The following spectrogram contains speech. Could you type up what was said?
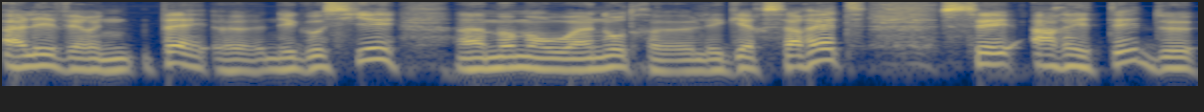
aller vers une paix euh, négociée, à un moment ou à un autre, euh, les guerres s'arrêtent, c'est arrêter de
